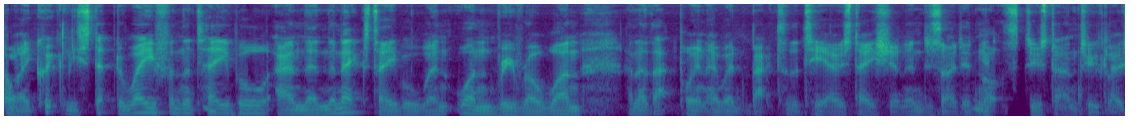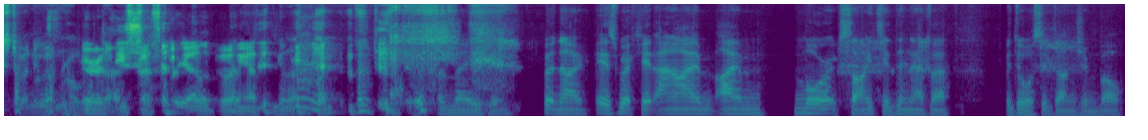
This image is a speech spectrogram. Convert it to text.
So I quickly stepped away from the table, and then the next table went one re-roll one, and at that point I went back to the TO station and decided not to stand too close to anyone rolling dice. stress for the other building, I think. at that point. amazing. But no, it's wicked, and I'm I'm more excited than ever for Dorset Dungeon Bowl.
